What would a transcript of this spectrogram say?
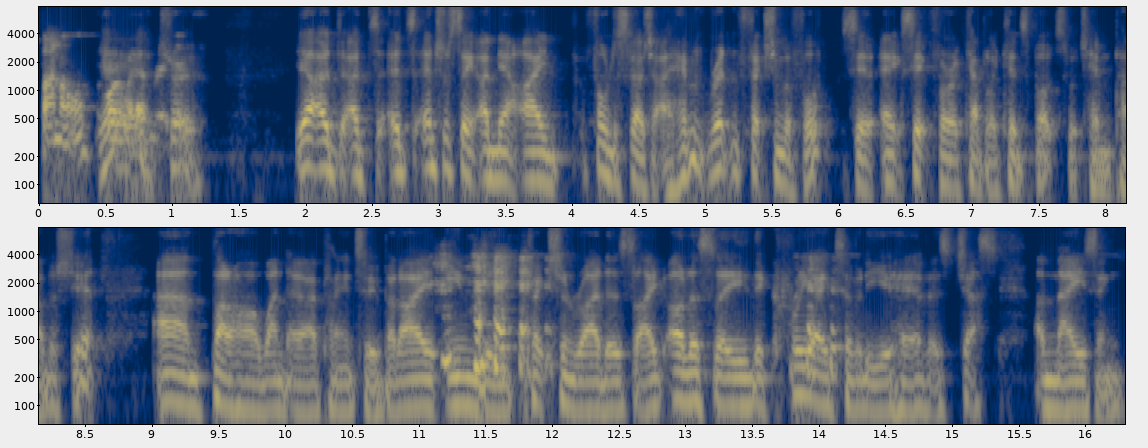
funnel yeah, or whatever. Yeah, True. Yeah, it's, it's interesting. Now, I full disclosure, I haven't written fiction before, except for a couple of kids' books which haven't published yet. Um, but oh, one day I plan to. But I envy fiction writers. Like honestly, the creativity you have is just amazing.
